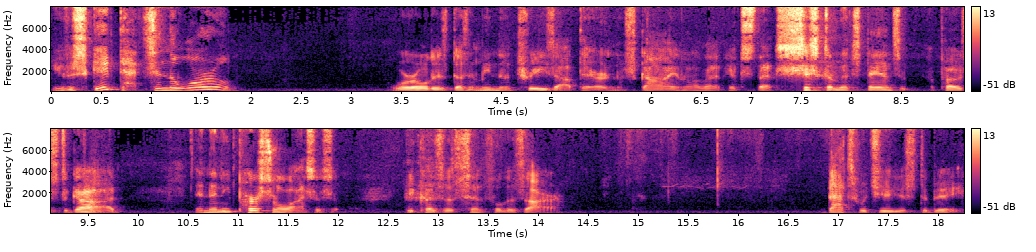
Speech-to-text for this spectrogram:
You've escaped that. It's in the world. World is doesn't mean the trees out there and the sky and all that. It's that system that stands opposed to God, and then he personalizes it because of sinful desire. That's what you used to be.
